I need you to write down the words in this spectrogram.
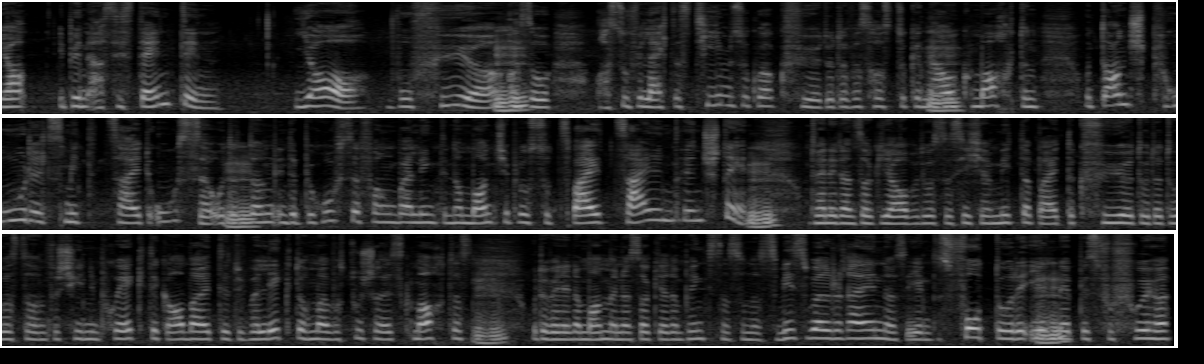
ja, ich bin Assistentin. Ja, wofür? Mhm. Also hast du vielleicht das Team sogar geführt oder was hast du genau mhm. gemacht? Und, und dann sprudelt es mit der Zeit raus. Oder mhm. dann in der Berufserfahrung bei LinkedIn haben manche bloß so zwei Zeilen drin stehen. Mhm. Und wenn ich dann sage, ja, aber du hast da sicher Mitarbeiter geführt oder du hast da an verschiedenen Projekten gearbeitet, überleg doch mal, was du schon alles gemacht hast. Mhm. Oder wenn ich dann manchmal sage, ja, dann bringst du so ein Visual rein, also irgendein Foto oder mhm. irgendetwas von früher.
